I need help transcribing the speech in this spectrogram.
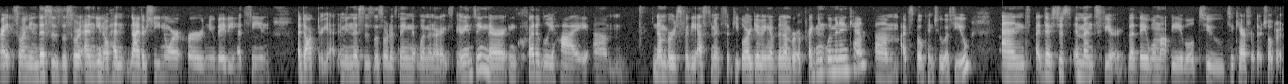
Right. So, I mean, this is the sort, and, you know, had, neither she nor her new baby had seen a doctor yet. I mean, this is the sort of thing that women are experiencing. There are incredibly high um, numbers for the estimates that people are giving of the number of pregnant women in camp. Um, I've spoken to a few, and there's just immense fear that they will not be able to to care for their children.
